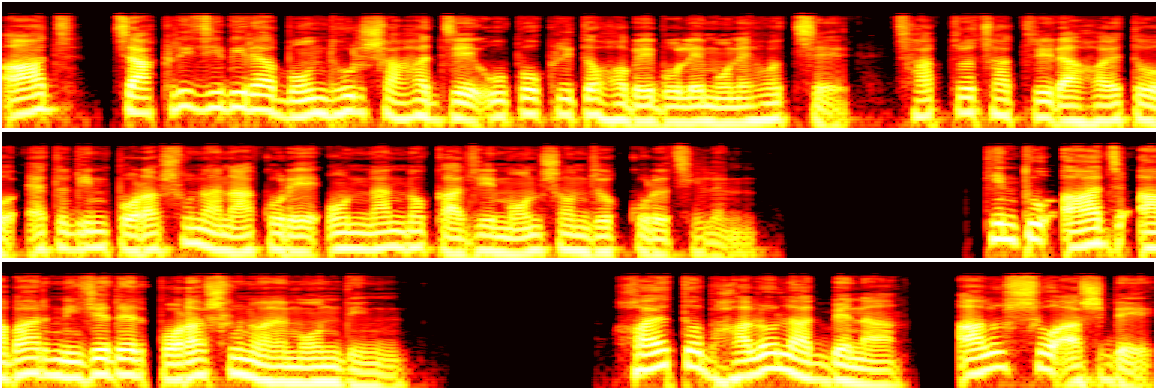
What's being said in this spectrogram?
আজ চাকরিজীবীরা বন্ধুর সাহায্যে উপকৃত হবে বলে মনে হচ্ছে। ছাত্রছাত্রীরা হয়তো এতদিন পড়াশোনা না করে অন্যান্য কাজে মন সংযোগ করেছিলেন। কিন্তু আজ আবার নিজেদের পড়াশুনোয় মন দিন। হয়তো ভালো লাগবে না, আলস্য আসবে,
